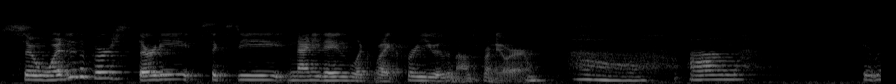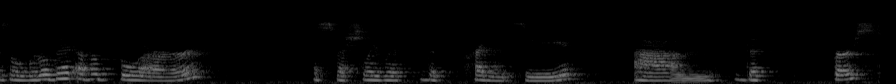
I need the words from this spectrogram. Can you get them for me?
So, what did the first 30, 60, 90 days look like for you as an entrepreneur? um, it was a little bit of a blur especially with the pregnancy. Um, the first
